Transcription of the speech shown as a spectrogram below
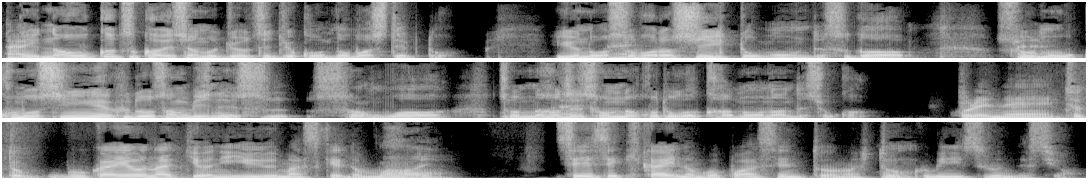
はいで、なおかつ会社の業績をこう伸ばしているというのは素晴らしいと思うんですが、その、この新鋭不動産ビジネスさんは、その、なぜそんなことが可能なんでしょうか、これね、ちょっと誤解をなきように言いますけども、はい成績下位の5%の人をクビにするんですよ。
